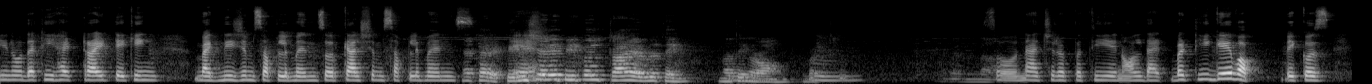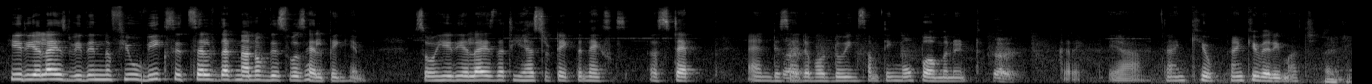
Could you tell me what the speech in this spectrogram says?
you know, that he had tried taking magnesium supplements or calcium supplements. yeah, correct Yeah. initially people try everything nothing wrong but Mm. Uh, So naturopathy and all that, but he gave up because he realized within a few weeks itself that none of this was helping him. So he realized that he has to take the next uh, step and decide Correct. about doing something more permanent. correct Correct. Yeah. Thank you. Thank you very much. thank you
